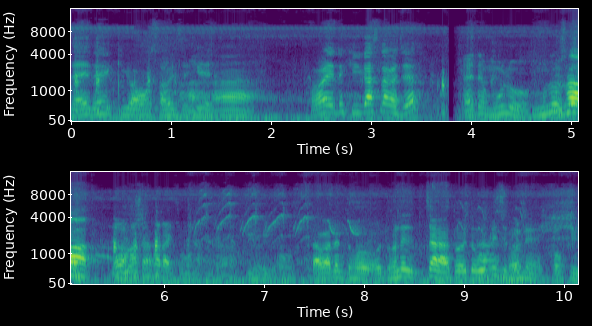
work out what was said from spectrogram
যাই দেখি কি অবস্থা হয়েছে কি? হ্যাঁ। ওই এটা কি গাছ লাগাছে মনে হয়। তারপরে ধনে চারা তো ওই তো উঠেছে ধনে কফি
